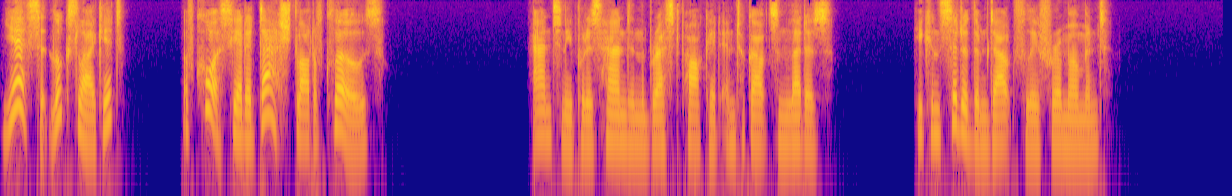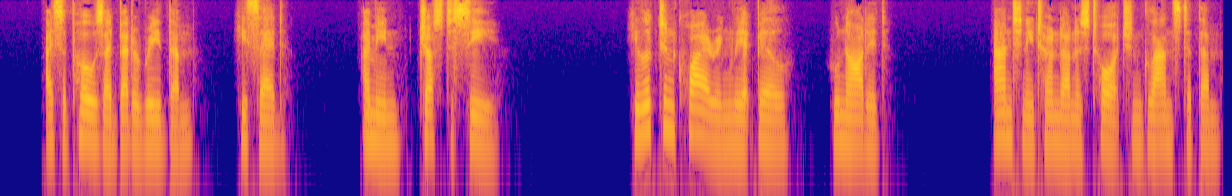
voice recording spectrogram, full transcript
"Yes, it looks like it. Of course he had a dashed lot of clothes." Antony put his hand in the breast pocket and took out some letters. He considered them doubtfully for a moment. "I suppose I'd better read them," he said. "I mean, just to see." He looked inquiringly at Bill, who nodded. Antony turned on his torch and glanced at them.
